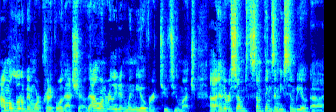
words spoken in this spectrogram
I'm a little bit more critical of that show. That one really didn't win me over too too much, uh, and there were some some things in these symbiote uh,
